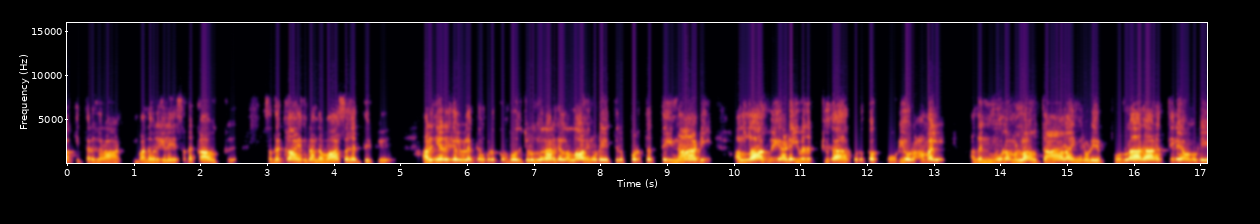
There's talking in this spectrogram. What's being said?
ஆக்கி தருகிறான். என்பாந்தவர்களே சதக்காவுக்கு சதக்கா என்ற அந்த வாசகத்துக்கு அறிஞர்கள் விளக்கம் கொடுக்கும் போது சொல்கிறார்கள் அல்லாஹினுடைய திருப்பொருத்தத்தை நாடி அல்லாஹுவை அடைவதற்காக கொடுக்கக்கூடிய ஒரு அமல் அதன் மூலம் அல்லாஹு தாலா எங்களுடைய பொருளாதாரத்திலே அவனுடைய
